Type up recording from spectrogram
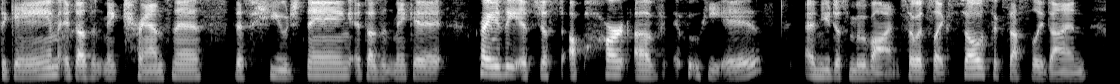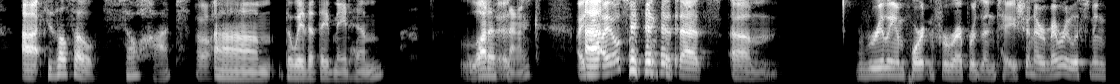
The game it doesn't make transness this huge thing it doesn't make it crazy it's just a part of who he is and you just move on. So it's like so successfully done. Uh, he's also so hot. Um, the way that they've made him. what a Love it. snack. I, Uh, I also think that that's um, really important for representation. I remember listening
